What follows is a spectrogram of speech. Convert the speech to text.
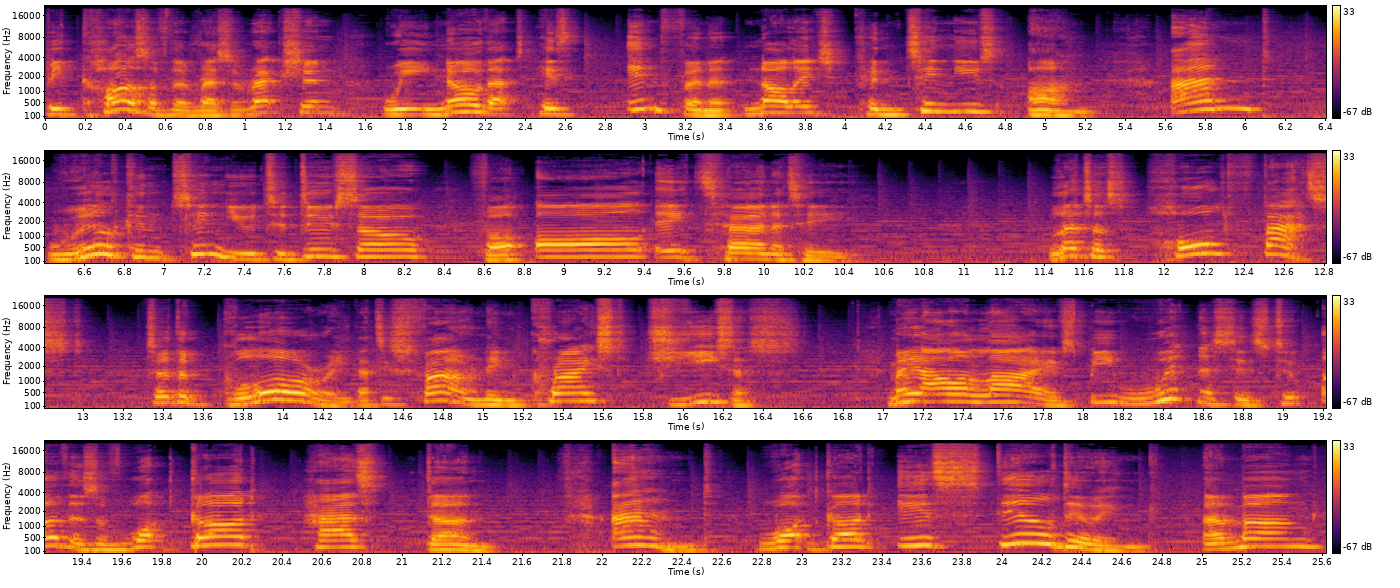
because of the resurrection, we know that his infinite knowledge continues on and will continue to do so for all eternity. Let us hold fast to the glory that is found in Christ Jesus. May our lives be witnesses to others of what God has done and what God is still doing among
